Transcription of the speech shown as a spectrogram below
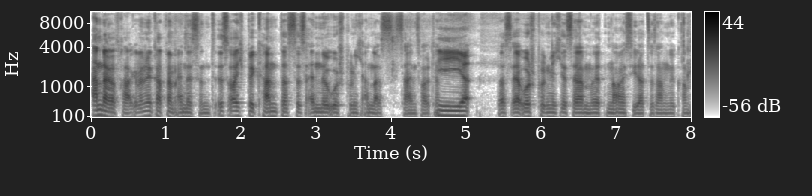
Andere Frage, wenn wir gerade beim Ende sind. Ist euch bekannt, dass das Ende ursprünglich anders sein sollte? Ja. Dass er ursprünglich ist er mit Noise wieder zusammengekommen.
